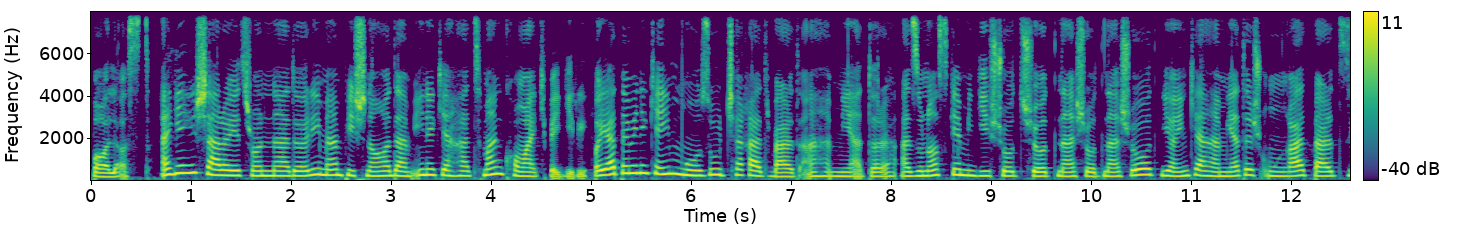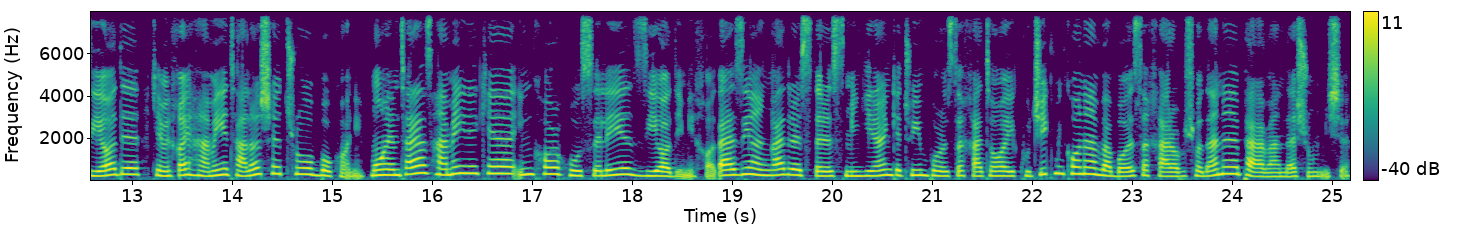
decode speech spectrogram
بالاست. اگه این شرایط رو نداری من پیشنهادم اینه که حتما کمک بگیری. باید ببینی که این موضوع چقدر برات اهمیت داره. از اوناست که میگی شد شد نشد نشد یا اینکه اهمیتش اونقدر برات زیاده که می‌خوای همه تلاشت رو بکنی. مهمتر از همه اینه که این کار حوصله زیادی می‌خواد. بعضی انقدر استرس می‌گیرن که تو این پروسه خطاهای کوچیک می‌کنن و باعث خراب شدن پروندهشون میشه.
